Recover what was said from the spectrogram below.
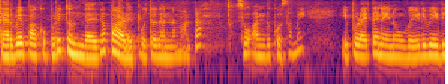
కరివేపాకు పొడి తొందరగా పాడైపోతుంది అన్నమాట సో అందుకోసమే ఇప్పుడైతే నేను వేడి వేడి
